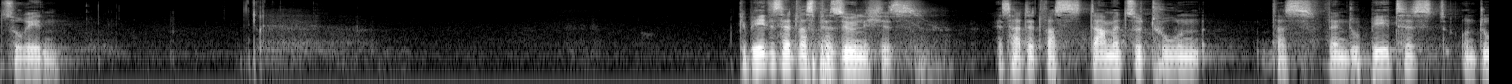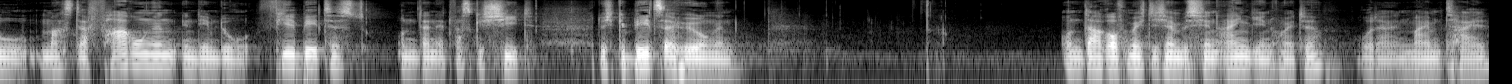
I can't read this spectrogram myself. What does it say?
zu reden. Gebet ist etwas Persönliches. Es hat etwas damit zu tun, dass wenn du betest und du machst Erfahrungen, indem du viel betest und dann etwas geschieht, durch Gebetserhöhungen. Und darauf möchte ich ein bisschen eingehen heute oder in meinem Teil.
